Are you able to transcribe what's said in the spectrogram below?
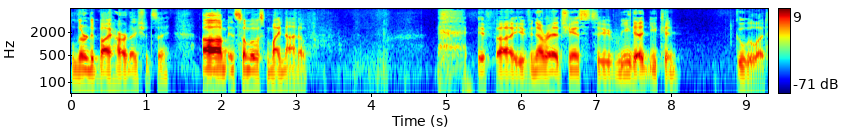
learned it by heart, I should say, um, and some of us might not have. if uh, you've never had a chance to read it, you can Google it.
